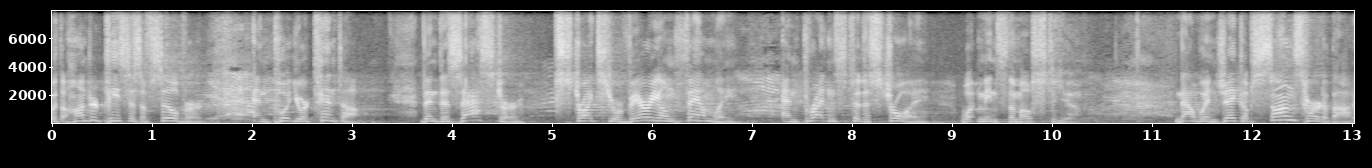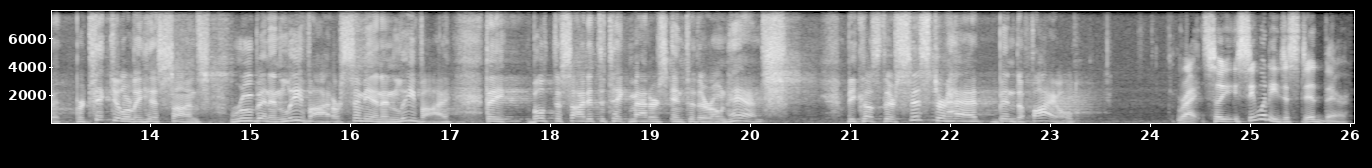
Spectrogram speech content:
with a hundred pieces of silver and put your tent up than disaster strikes your very own family and threatens to destroy what means the most to you. Now, when Jacob's sons heard about it, particularly his sons, Reuben and Levi, or Simeon and Levi, they both decided to take matters into their own hands because their sister had been defiled Right. So you see what he just did there.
